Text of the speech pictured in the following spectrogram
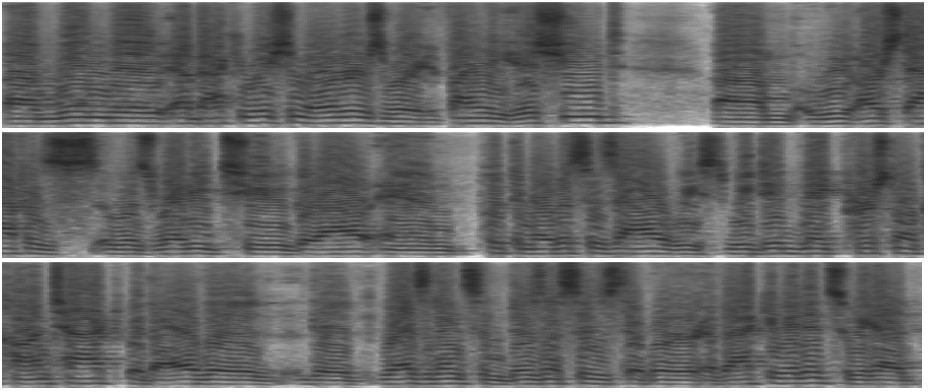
Um, When the evacuation orders were finally issued, um, we, our staff was, was ready to go out and put the notices out. We, we did make personal contact with all the, the residents and businesses that were evacuated. So we had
